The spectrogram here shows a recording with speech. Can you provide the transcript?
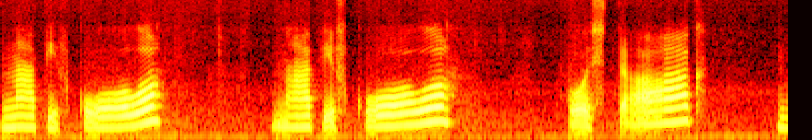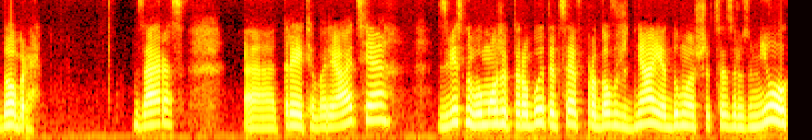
напівколо, напівколо. Ось так. Добре. Зараз е, третя варіація. Звісно, ви можете робити це впродовж дня. Я думаю, що це зрозуміло.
